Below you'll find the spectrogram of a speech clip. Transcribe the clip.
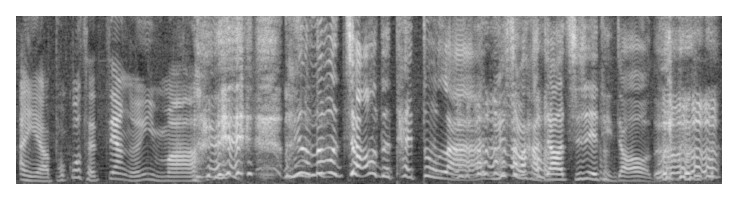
哎呀，不过才这样而已嘛，没有那么骄傲的态度啦。你为什么好骄傲？其实也挺骄傲的。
